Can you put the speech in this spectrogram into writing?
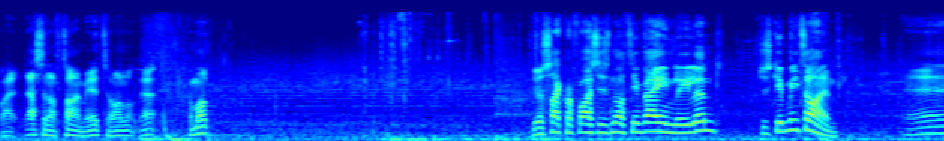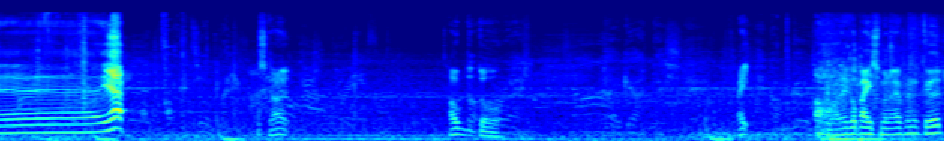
Right, that's enough time here to unlock that. Come on. Your sacrifice is not in vain, Leland. Just give me time. Uh, yep. Let's go. Hold the door. I got this. Wait. Oh, they got basement open. Good.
